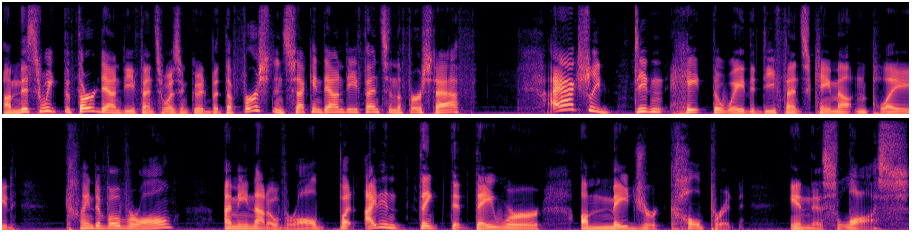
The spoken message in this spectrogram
Um, this week, the third down defense wasn't good, but the first and second down defense in the first half, I actually didn't hate the way the defense came out and played kind of overall. I mean, not overall, but I didn't think that they were a major culprit in this loss.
